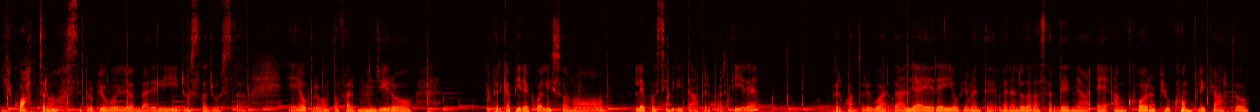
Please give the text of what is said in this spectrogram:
il 4, se proprio voglio andare lì giusta giusta. E ho provato a farmi un giro per capire quali sono le possibilità per partire. Per quanto riguarda gli aerei, ovviamente venendo dalla Sardegna è ancora più complicato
